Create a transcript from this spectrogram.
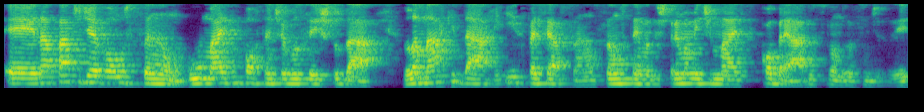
É, na parte de evolução, o mais importante é você estudar Lamarck, Darwin e especiação, são os temas extremamente mais cobrados, vamos assim dizer.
